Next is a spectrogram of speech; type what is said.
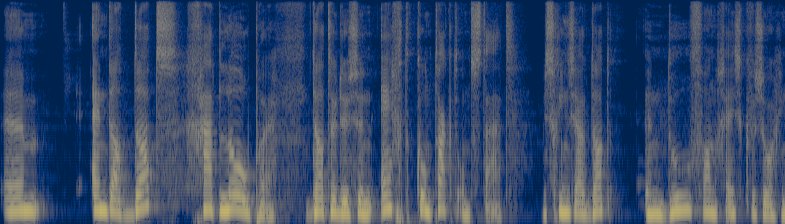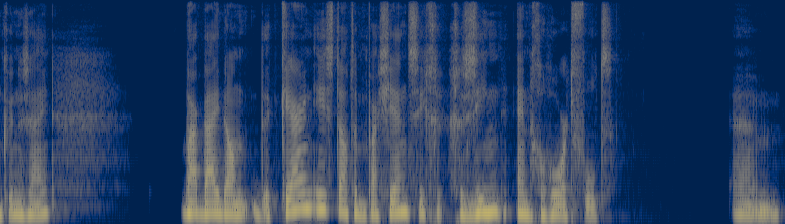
Um, en dat dat gaat lopen, dat er dus een echt contact ontstaat. Misschien zou dat een doel van geestelijke verzorging kunnen zijn, waarbij dan de kern is dat een patiënt zich gezien en gehoord voelt. Um,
